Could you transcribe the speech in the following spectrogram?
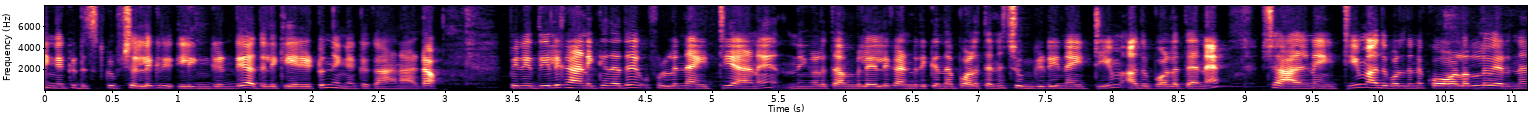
നിങ്ങൾക്ക് ഡിസ്ക്രിപ്ഷനിൽ ലിങ്ക് ഉണ്ട്. അതിൽ കയറിയിട്ടും നിങ്ങൾക്ക് കാണാം കേട്ടോ പിന്നെ ഇതിൽ കാണിക്കുന്നത് ഫുള്ള് നൈറ്റിയാണ് നിങ്ങൾ തമ്പിലയിൽ കണ്ടിരിക്കുന്ന പോലെ തന്നെ ചുങ്കിടി നൈറ്റിയും അതുപോലെ തന്നെ ഷാൾ നൈറ്റിയും അതുപോലെ തന്നെ കോളറിൽ വരുന്ന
